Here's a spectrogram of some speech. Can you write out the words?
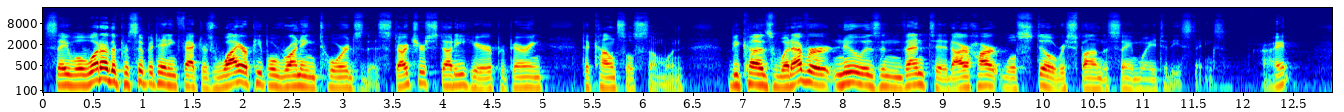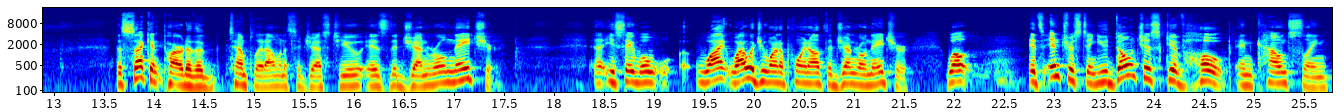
Say, well, what are the precipitating factors? Why are people running towards this? Start your study here, preparing to counsel someone. Because whatever new is invented, our heart will still respond the same way to these things. All right? The second part of the template I want to suggest to you is the general nature. Uh, you say, well, why, why would you want to point out the general nature? Well, it's interesting. You don't just give hope in counseling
